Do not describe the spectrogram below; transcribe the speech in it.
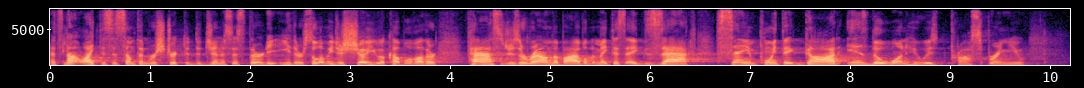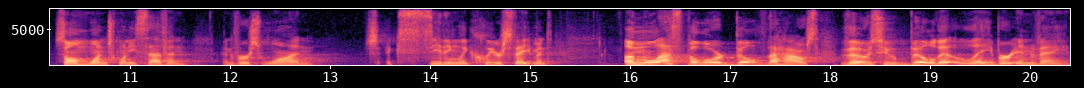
It's not like this is something restricted to Genesis 30 either. So let me just show you a couple of other passages around the Bible that make this exact same point that God is the one who is prospering you. Psalm 127 and verse 1, exceedingly clear statement. Unless the Lord builds the house, those who build it labor in vain.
